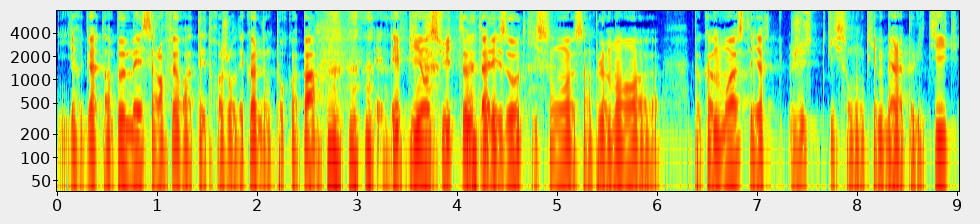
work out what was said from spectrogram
ils regrettent un peu, mais ça leur fait rater trois jours d'école, donc pourquoi pas. et, et puis ensuite, euh, t'as les autres qui sont euh, simplement euh, un peu comme moi, c'est-à-dire juste qui sont, qui aiment bien la politique,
